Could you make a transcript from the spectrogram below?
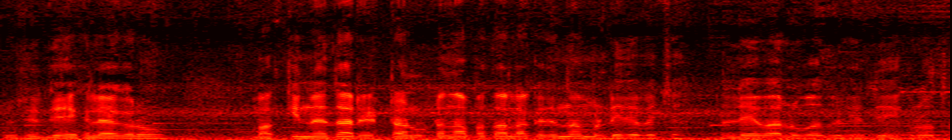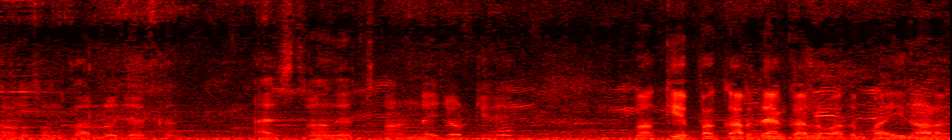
ਤੁਸੀਂ ਦੇਖ ਲਿਆ ਕਰੋ। ਬਾਕੀ ਨਹੀਂ ਤਾਂ ਰੇਟਾਂ ਰੂਟਾਂ ਦਾ ਪਤਾ ਲੱਗ ਜਾਂਦਾ ਮੰਡੀ ਦੇ ਵਿੱਚ। ਲੇਵਾ ਲੂਆ ਤੁਸੀਂ ਦੇਖ ਲਓ ਥਣ ਥਣ ਕਰ ਲਓ ਚੈੱਕ। ਇਸ ਤਰ੍ਹਾਂ ਦੇ ਥਣ ਨੇ ਝੋਟੀ ਦੇ। ਬਾਕੀ ਆਪਾਂ ਕਰਦੇ ਹਾਂ ਗੱਲਬਾਤ ਬਾਈ ਨਾਲ।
